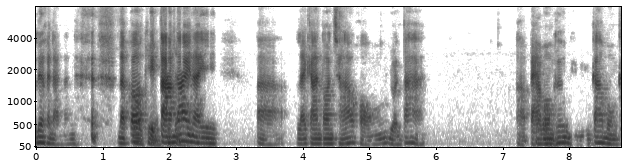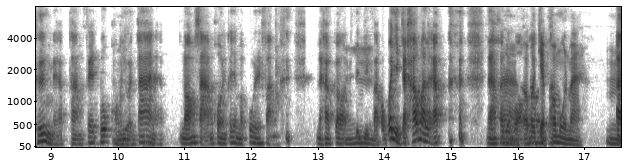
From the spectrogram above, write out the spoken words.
เลือกขนาดนั้น แล้วก็ติดตามได้ในรายการตอนเช้าของยวนต้าแปดโมงครึ่งถึงเก้าโมงครึ่งนะครับ ทาง Facebook ของยวนต้านะครับน้องสามคนก็จะมาพูดให้ฟังนะครับ ก็หยิบหยิบมาผมก็หยิบจากเขามาเลยครับนะเขาจะบอกเขาไปเก็บข้อมูลมาเอ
